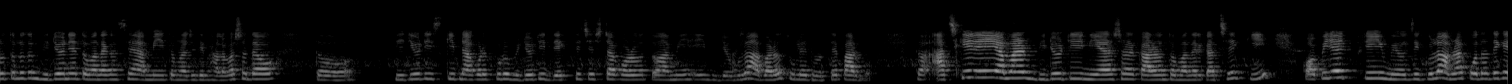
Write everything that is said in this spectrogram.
নতুন নতুন ভিডিও নিয়ে তোমাদের কাছে আমি তোমরা যদি ভালোবাসা দাও, তো ভিডিওটি স্কিপ না করে পুরো ভিডিওটি দেখতে চেষ্টা করো তো আমি এই ভিডিওগুলো আবারও তুলে ধরতে পারব। তো আজকের এই আমার ভিডিওটি নিয়ে আসার কারণ তোমাদের কাছে কি? কপিরাইট ফ্রি মিউজিকগুলো আমরা কোথা থেকে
